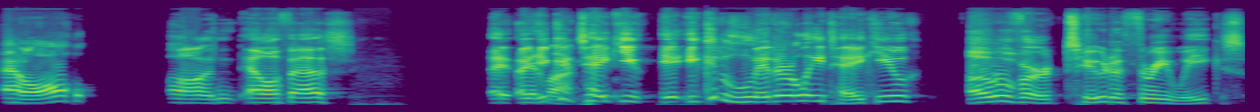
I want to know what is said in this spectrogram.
at all on LFS, it, Good it luck. could take you, it, it could literally take you over two to three weeks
